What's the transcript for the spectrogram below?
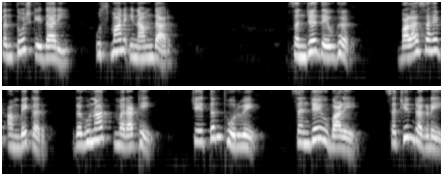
संतोष केदारी उस्मान इनामदार संजय देवघर बाळासाहेब आंबेकर रघुनाथ मराठे चेतन थोरवे संजय उबाळे सचिन रगडे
